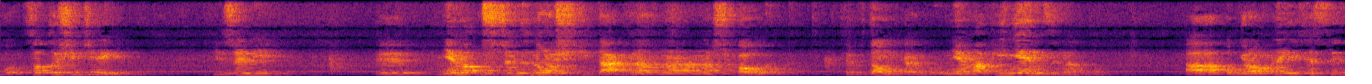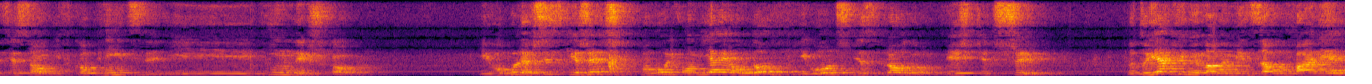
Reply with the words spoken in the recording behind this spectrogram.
Bo co to się dzieje? Jeżeli y, nie ma oszczędności tak, na, na, na szkołę w domkach, nie ma pieniędzy na to, a ogromne inwestycje są i w Kopnicy, i w innych szkołach. I w ogóle wszystkie rzeczy powoli omijają domki, łącznie z drogą 203. No to jakie my mamy mieć zaufanie,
